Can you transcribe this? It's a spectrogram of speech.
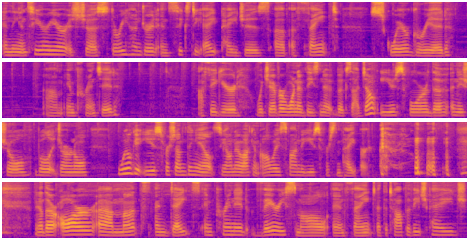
And the interior is just 368 pages of a faint square grid um, imprinted. I figured whichever one of these notebooks I don't use for the initial bullet journal will get used for something else. Y'all know I can always find a use for some paper. now there are uh, months and dates imprinted very small and faint at the top of each page,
